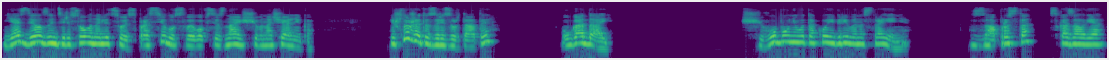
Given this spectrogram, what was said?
Я сделал заинтересованное лицо и спросил у своего всезнающего начальника. «И что же это за результаты?» «Угадай». С чего бы у него такое игривое настроение? «Запросто», — сказал я.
